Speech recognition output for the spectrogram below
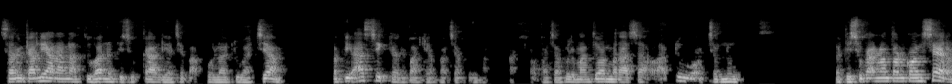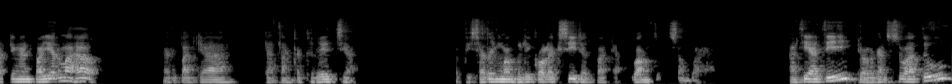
Seringkali anak-anak Tuhan lebih suka lihat sepak bola dua jam, lebih asik daripada baca firman Tuhan. Baca firman Tuhan merasa, waduh, jenuh. Lebih suka nonton konser dengan bayar mahal daripada datang ke gereja. Lebih sering membeli koleksi daripada uang untuk persembahan. Hati-hati, doakan sesuatu,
